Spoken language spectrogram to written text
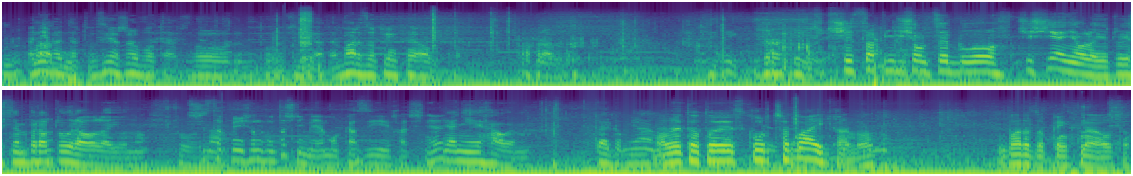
A nie Dokładnie. będę tu zjeżdżał, bo też, bo, bo jadę. Bardzo piękne auto, naprawdę. Gratuluję. 350 było ciśnienie oleju, tu jest temperatura oleju, no. Kurna. 350 też nie miałem okazji jechać, nie? Ja nie jechałem. Tego miałem. Ale to to jest kurczę bajka, no. Bardzo piękne auto.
